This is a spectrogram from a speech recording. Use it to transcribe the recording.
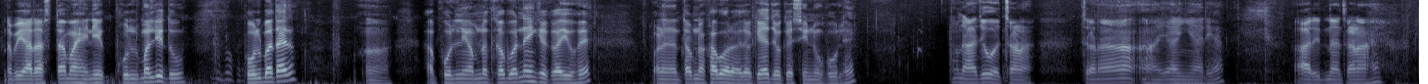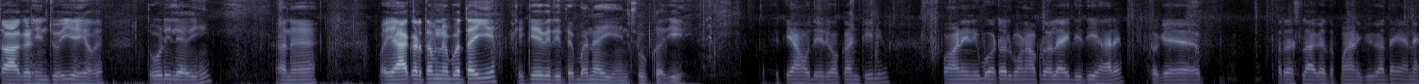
અને ભાઈ આ રસ્તામાં એની એક ફૂલ મળ્યું હતું. ફૂલ બતાવી દો હા આ ફૂલની અમને ખબર નહીં કે કયું છે પણ તમને ખબર હોય તો કહેજો કે સીનું ફૂલ હે. અને આ જુઓ ચણા ચણા અહીંયા અહીંયા રહ્યા. આ રીતના ચણા છે તો આગળ અહીં જોઈએ હવે. તોડી લેવી. અને પછી આગળ તમને બતાવીએ કે કેવી રીતે બનાવીએ અને શું કરીએ. તો ત્યાં સુધી રહ્યો કન્ટિન્યુ પાણીની બોટલ પણ આપણે લાવી દીધી હારે. તો કે તરસ લાગે તો પાણી પીવા થાય. અને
